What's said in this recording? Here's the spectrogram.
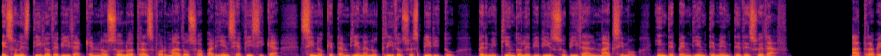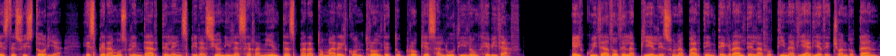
Es un estilo de vida que no solo ha transformado su apariencia física, sino que también ha nutrido su espíritu, permitiéndole vivir su vida al máximo, independientemente de su edad. A través de su historia, esperamos brindarte la inspiración y las herramientas para tomar el control de tu propia salud y longevidad. El cuidado de la piel es una parte integral de la rutina diaria de Chuandotán,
